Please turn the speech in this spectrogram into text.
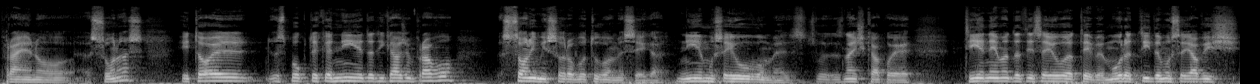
праено со нас, И тоа е због дека ние, да ти кажем право, со ними соработуваме сега. Ние му се јавуваме, Знаеш како е. Тие нема да ти се јавуваат тебе. Мора ти да му се јавиш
